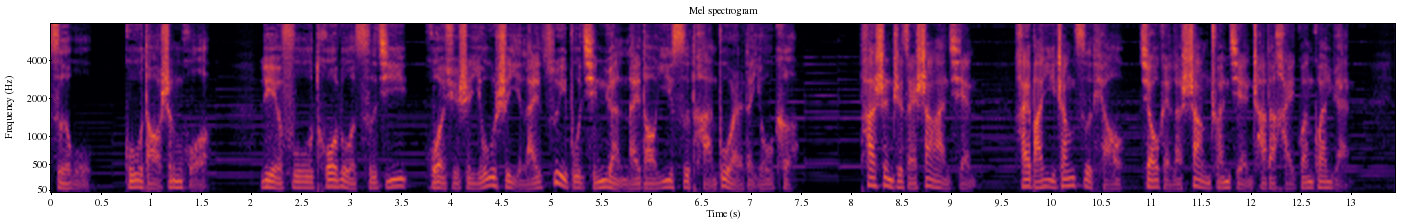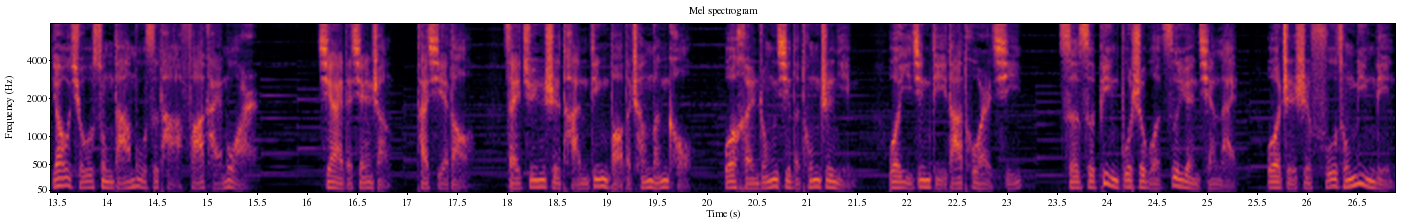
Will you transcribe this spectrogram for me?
四五孤岛生活，列夫·托洛茨基或许是有史以来最不情愿来到伊斯坦布尔的游客。他甚至在上岸前，还把一张字条交给了上船检查的海关官员，要求送达穆斯塔法·凯莫尔。亲爱的先生，他写道，在君士坦丁堡的城门口，我很荣幸地通知您，我已经抵达土耳其。此次并不是我自愿前来，我只是服从命令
